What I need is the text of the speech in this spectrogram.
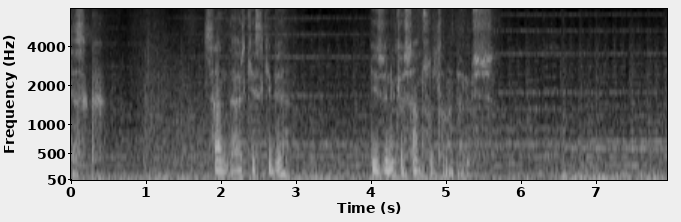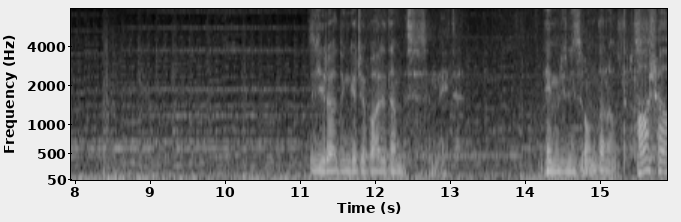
Yazık. Sen de herkes gibi yüzünü Kösem Sultan'a dönmüşsün. Zira dün gece validem de sizinleydi. Emrinizi ondan aldınız. Haşa,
